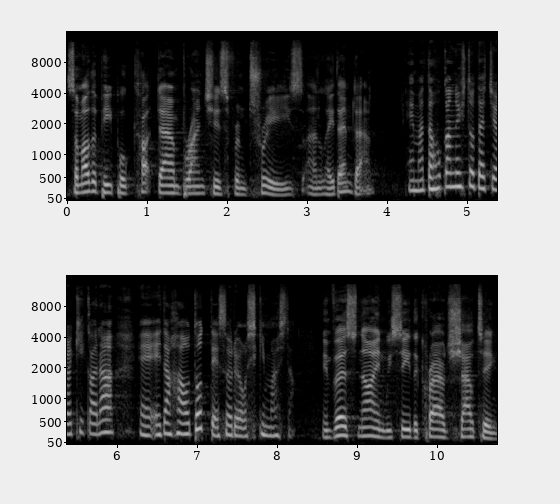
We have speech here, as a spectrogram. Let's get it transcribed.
Some other people cut down branches from trees and lay them down. えーまた他の人たちは木から、えー枝葉を取ってそれを敷きました In verse 9, we see the crowd shouting,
